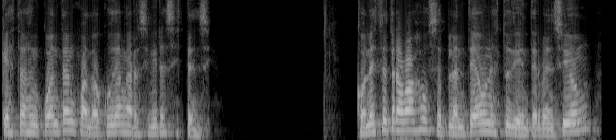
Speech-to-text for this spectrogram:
que éstas encuentran cuando acudan a recibir asistencia. Con este trabajo se plantea un estudio de intervención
